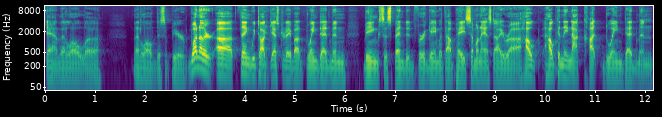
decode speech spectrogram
Yeah, that'll all uh, that'll all disappear. One other uh, thing we talked yesterday about Dewayne Dedmon being suspended for a game without pay. Someone asked Ira how how can they not cut Dewayne Dedmon?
